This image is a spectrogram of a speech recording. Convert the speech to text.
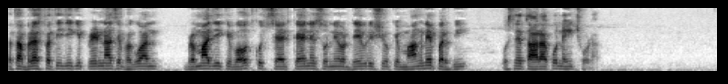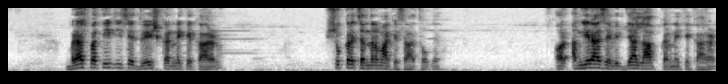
तथा बृहस्पति जी की प्रेरणा से भगवान ब्रह्मा जी के बहुत कुछ कहने, सुनने और देव ऋषियों के मांगने पर भी उसने तारा को नहीं छोड़ा। बृहस्पति जी से द्वेष करने के कारण शुक्र चंद्रमा के साथ हो गए और अंगिरा से विद्या लाभ करने के कारण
